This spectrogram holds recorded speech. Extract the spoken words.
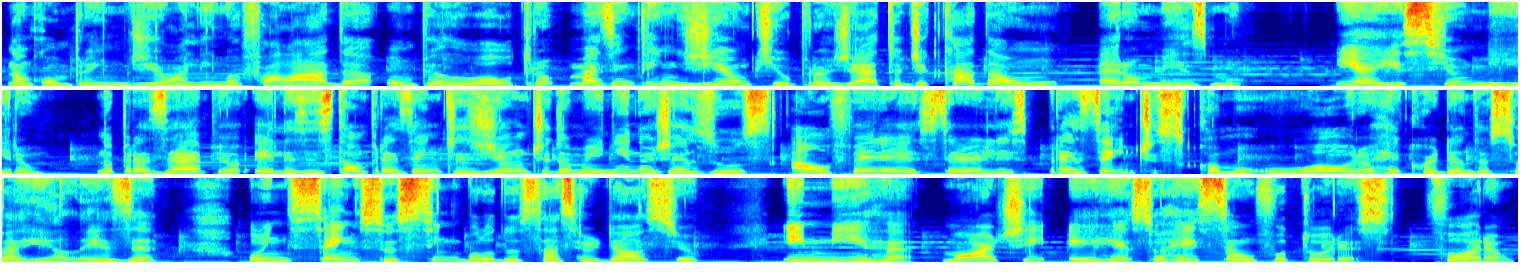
Não compreendiam a língua falada um pelo outro, mas entendiam que o projeto de cada um era o mesmo. E aí se uniram. No presépio, eles estão presentes diante do menino Jesus a oferecer-lhes presentes, como o ouro recordando a sua realeza, o incenso, símbolo do sacerdócio, e mirra, morte e ressurreição futuras. Foram,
